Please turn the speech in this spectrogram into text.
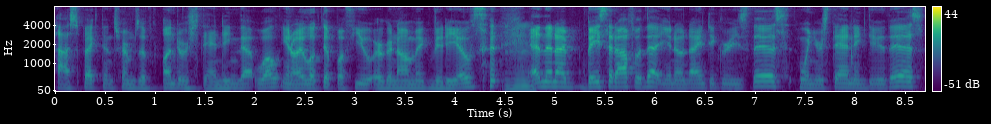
aspect in terms of understanding that well. You know, I looked up a few ergonomic videos mm. and then I base it off of that. You know, nine degrees this, when you're standing, do this,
